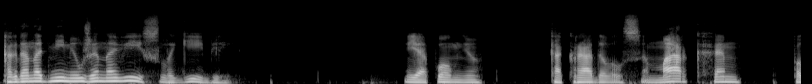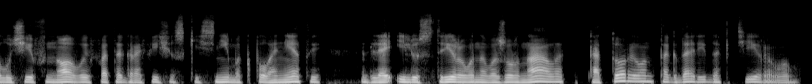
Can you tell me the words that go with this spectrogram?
когда над ними уже нависла гибель. Я помню, как радовался Маркхэм, получив новый фотографический снимок планеты для иллюстрированного журнала, который он тогда редактировал.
